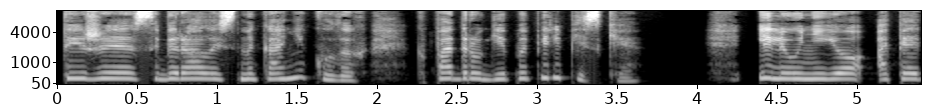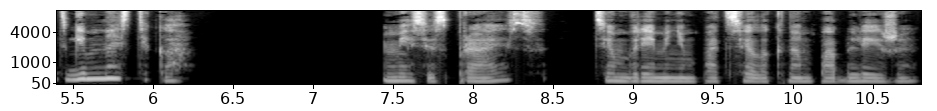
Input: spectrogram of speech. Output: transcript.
«Ты же собиралась на каникулах к подруге по переписке? Или у нее опять гимнастика?» Миссис Прайс тем временем подсела к нам поближе.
